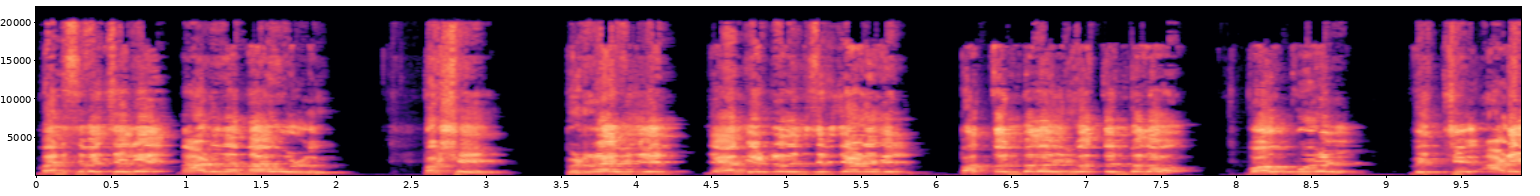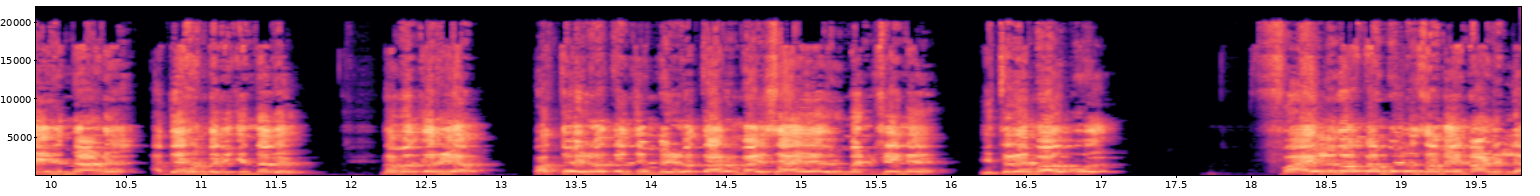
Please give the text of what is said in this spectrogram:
മനസ്സ് വെച്ചാലേ നാട് നന്നാവുള്ളൂ. പക്ഷേ പിണറായി വിജയൻ ഞാൻ കേട്ടതനുസരിച്ചാണെങ്കിൽ പത്തൊൻപതോ ഇരുപത്തൊൻപതോ വകുപ്പുകൾ വെച്ച് അടയിരുന്നാണ് അദ്ദേഹം ഭരിക്കുന്നത്. നമുക്കറിയാം പത്തും എഴുപത്തഞ്ചും എഴുപത്തി ആറും വയസ്സായ ഒരു മനുഷ്യന് ഇത്രയും വകുപ്പ് ഫയൽ നോക്കാൻ പോലും സമയം കാണില്ല.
